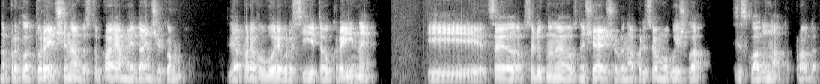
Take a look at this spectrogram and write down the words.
наприклад, Туреччина виступає майданчиком для переговорів Росії та України, і це абсолютно не означає, що вона при цьому вийшла зі складу НАТО, правда?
